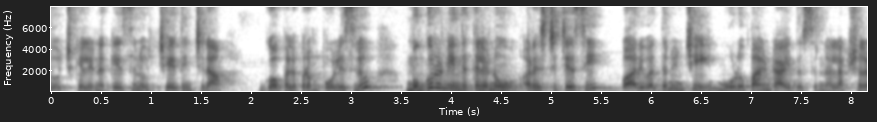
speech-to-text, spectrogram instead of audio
దోచుకెళ్ళిన కేసును ఛేదించిన గోపాలపురం పోలీసులు ముగ్గురు నిందితులను అరెస్టు చేసి వారి వద్ద నుంచి మూడు పాయింట్ ఐదు సున్నా లక్షల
